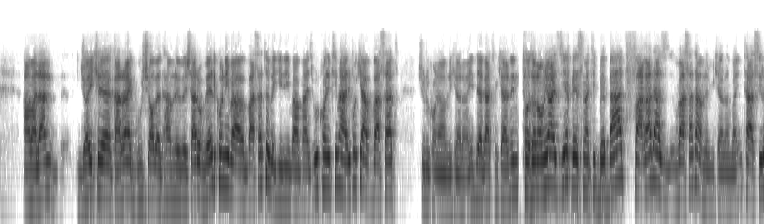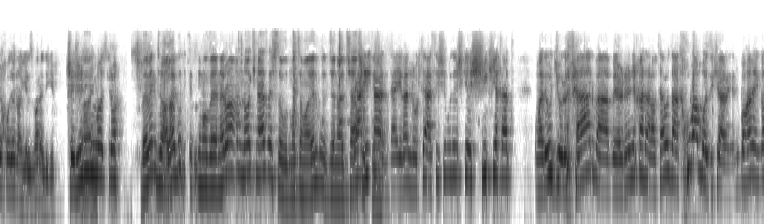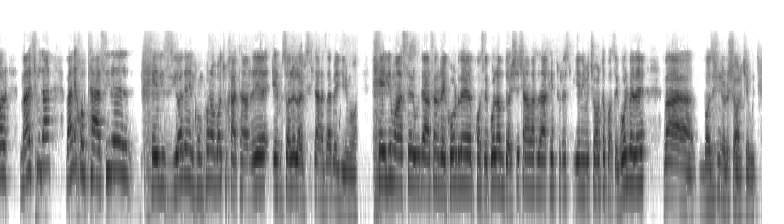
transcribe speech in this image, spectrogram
عملا جایی که قرار گوشا بهت حمله بشه رو ول کنی و وسط رو بگیری و مجبور کنی تیم حریف رو که از وسط شروع کنه حمله کردن این دقت می‌کردین تاتنامی از یه قسمتی به بعد فقط از وسط حمله می‌کردن و این تاثیر خود ناگلزمانه دیگه چجوری آره. دیدین بازی رو ببین جالب بود که تیمو ورنر رو هم نوک نذاشته بود متمایل به جناح چپ دقیقا. دقیقا نکته اصلیش این بودش که شیک یه خط اومده بود جلوتر و ورنر یه خط عقب‌تر بود و خوبم بازی کردن. یعنی با هم انگار match بودن. ولی خب تاثیر خیلی زیاد انکونکو رو هم باید تو خط حمله امسال لایپزیگ در نظر بگیریم. و خیلی موثر بوده. اصلا رکورد پاس گل هم داشته. چند وقت اخیر تونست یه نیمه چهار تا پاس گل بده و بازیشون جلو شالکه بود.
